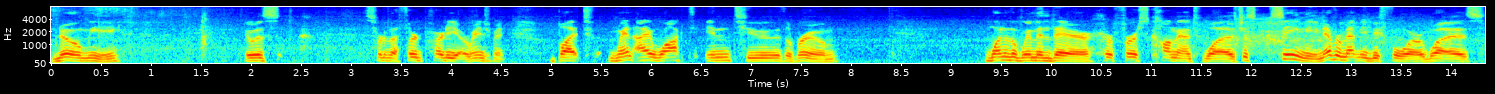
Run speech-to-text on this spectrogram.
know me. It was sort of a third party arrangement. But when I walked into the room, one of the women there, her first comment was just seeing me, never met me before, was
